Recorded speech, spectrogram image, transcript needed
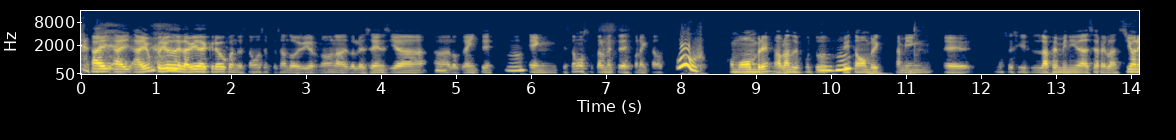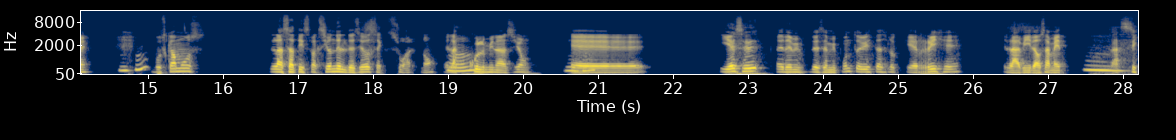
hay, hay, hay, un periodo de la vida, creo, cuando estamos empezando a vivir, ¿no? En la adolescencia, a mm. los 20, mm. en que estamos totalmente desconectados. Uh. Como hombre, hablando de punto de vista hombre, también, eh, no sé si la feminidad se relacione, buscamos la satisfacción del deseo sexual, ¿no? En la mm. culminación. y ese, desde mi punto de vista, es lo que rige la vida, o sea, me, así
